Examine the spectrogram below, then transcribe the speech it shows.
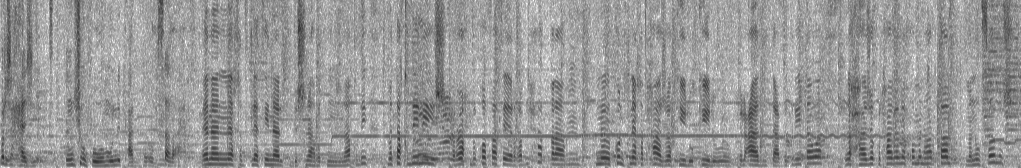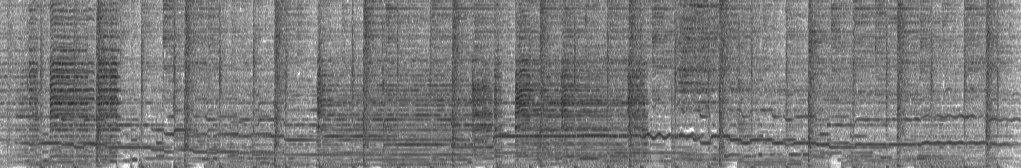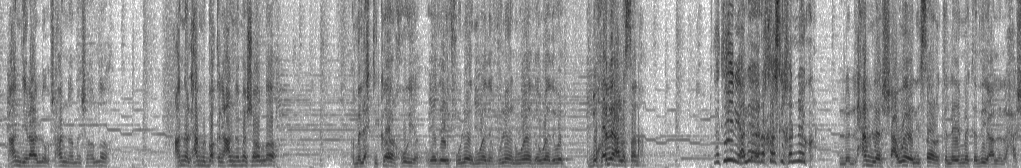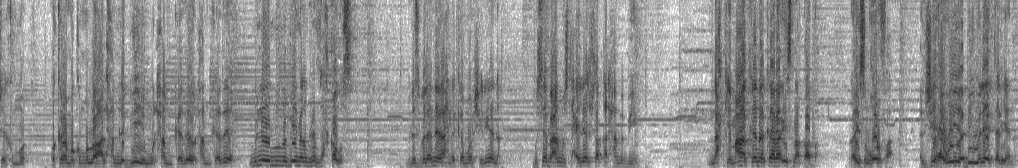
برشا حاجات نشوفوهم ونتعدوا بصراحة. أنا ناخذ 30000 باش نهبط من نقدي ما تقديليش. نروح بالقفه فارغه بالحق راه. كنت ناخذ حاجة كيلو كيلو في العاد نتاع بكري توا حاجة كل حاجة ناخذ منها رطل ما نوصلش. عندي العلوش عندنا ما شاء الله. عندنا اللحم البقري عندنا ما شاء الله. أما الاحتكار خويا وهذا فلان وهذا فلان وهذا وهذا وهذا. عليه على الصنعة. اعطيني عليه رخص لي خلينا ناكل. الحملة الشعوية اللي صارت الأيامات هذه على حاشاكم وأكرمكم الله على الحملة بيم والحم كذا والحم كذا. بالله ما بينا مش نفتح قوس. بالنسبة لنا إحنا كمارشريانا مسابعه المستحيلات تلقى الحم بيم. نحكي معاك أنا كرئيس نقابة رئيس الغرفة. الجهوية بولاية تريانة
